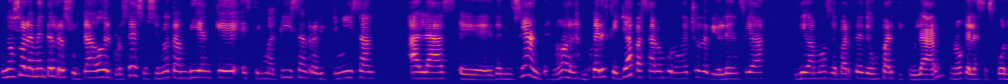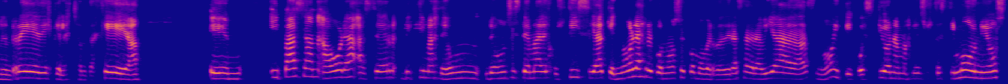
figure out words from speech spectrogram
no solamente el resultado del proceso, sino también que estigmatizan, revictimizan a las eh, denunciantes, ¿no? a las mujeres que ya pasaron por un hecho de violencia digamos, de parte de un particular, ¿no? Que las expone en redes, que las chantajea, em, y pasan ahora a ser víctimas de un, de un sistema de justicia que no las reconoce como verdaderas agraviadas, ¿no? Y que cuestiona más bien sus testimonios,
